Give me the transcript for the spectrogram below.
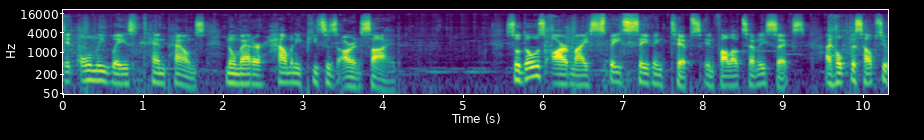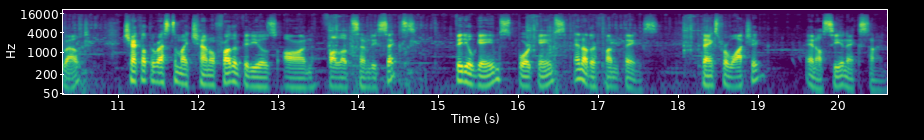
it only weighs 10 pounds no matter how many pieces are inside. So those are my space saving tips in Fallout 76. I hope this helps you out. Check out the rest of my channel for other videos on Fallout 76 video games, board games, and other fun things. Thanks for watching, and I'll see you next time.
